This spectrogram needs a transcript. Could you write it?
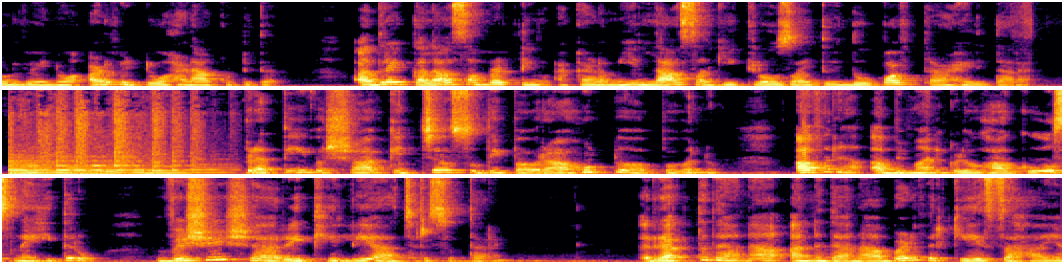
ಒಡವೆಯನ್ನು ಅಡವಿಟ್ಟು ಹಣ ಕೊಟ್ಟಿದ್ದೆ. ಆದರೆ Kala Samrat team academy loss ಆಗಿ ಕ್ಲೋಸ್ ಆಯಿತು ಎಂದು ಪವಿತ್ರ ಹೇಳಿದ್ದಾರೆ. ಪ್ರತಿ ವರ್ಷ ಕಿಚ್ಚ ಸುದೀಪ್ ಅವರ ಹುಟ್ಟು ಹಬ್ಬವನ್ನು ಅವರ ಅಭಿಮಾನಿಗಳು ಹಾಗೂ ಸ್ನೇಹಿತರು ವಿಶೇಷ ರೀತಿಯಲ್ಲಿ ಆಚರಿಸುತ್ತಾರೆ. ರಕ್ತದಾನ, ಅನ್ನದಾನ, ಬಡವರಿಗೆ ಸಹಾಯ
